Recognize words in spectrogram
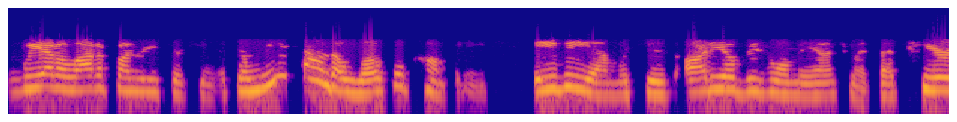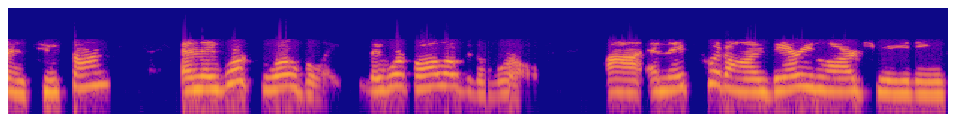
we had a lot of fun researching this. And we found a local company, AVM, which is Audio Visual Management, that's here in Tucson. And they work globally, they work all over the world. Uh, and they put on very large meetings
